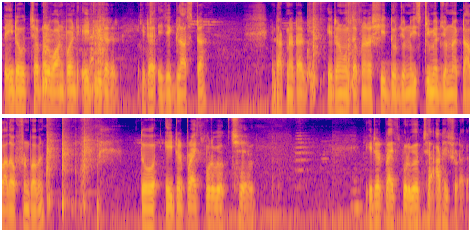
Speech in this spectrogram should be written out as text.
তো এইটা হচ্ছে আপনার ওয়ান পয়েন্ট এইট লিটারের, এটা এই যে গ্লাসটা, ঢাকনাটা আর কি, এটার মধ্যে আপনারা সিদ্ধর জন্য স্টিমের জন্য একটা আলাদা অপশন পাবেন। তো এইটার প্রাইস পড়বে হচ্ছে এটার প্রাইস পড়বে হচ্ছে আঠাইশশো টাকা।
